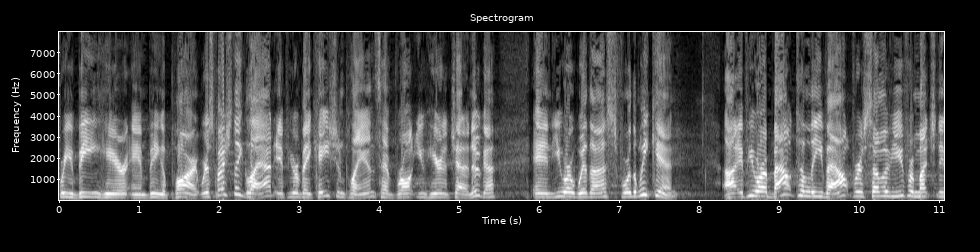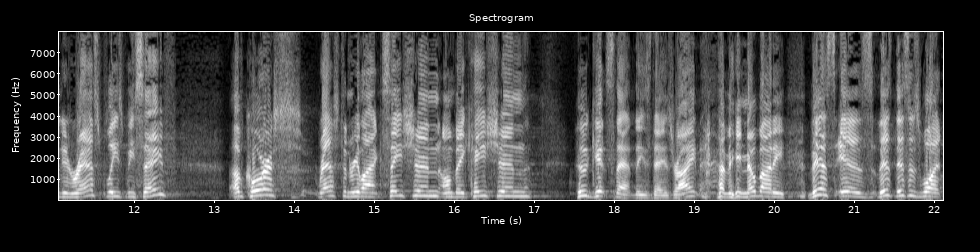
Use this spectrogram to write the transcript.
for you being here and being a part. We're especially glad if your vacation plans have brought you here to Chattanooga and you are with us for the weekend. Uh, if you are about to leave out, for some of you for much needed rest, please be safe. Of course, rest and relaxation on vacation. Who gets that these days, right? I mean, nobody. This is this this is what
